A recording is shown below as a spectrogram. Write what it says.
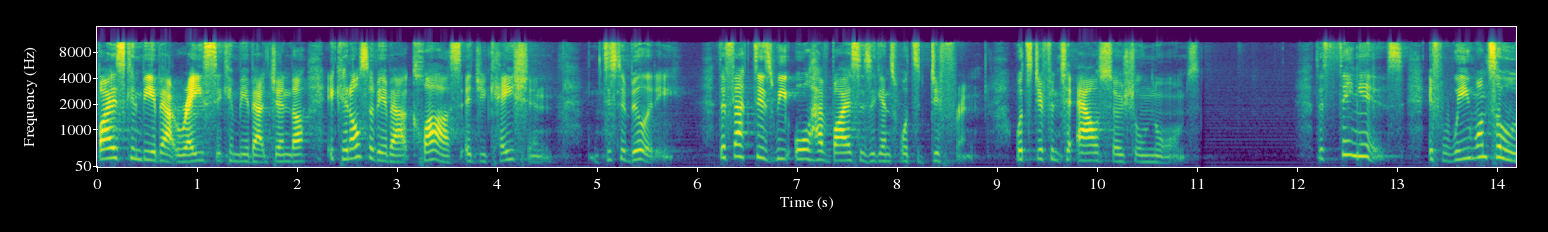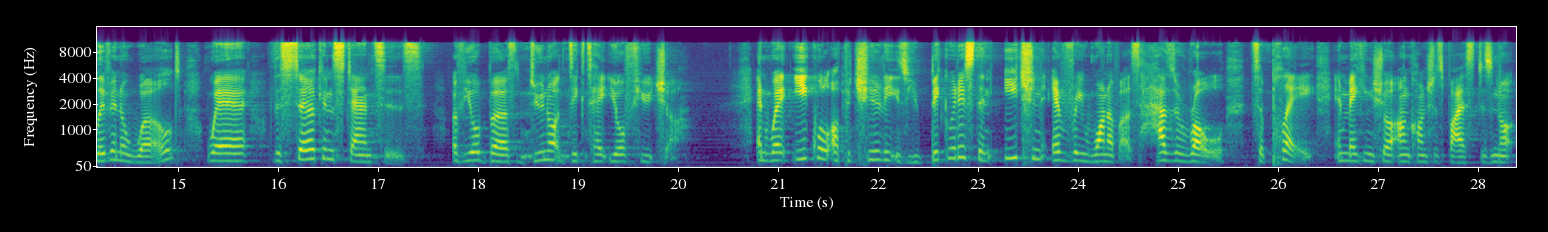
Bias can be about race, it can be about gender, it can also be about class, education, disability. The fact is, we all have biases against what's different, what's different to our social norms. The thing is, if we want to live in a world where the circumstances of your birth do not dictate your future, and where equal opportunity is ubiquitous, then each and every one of us has a role to play in making sure unconscious bias does not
